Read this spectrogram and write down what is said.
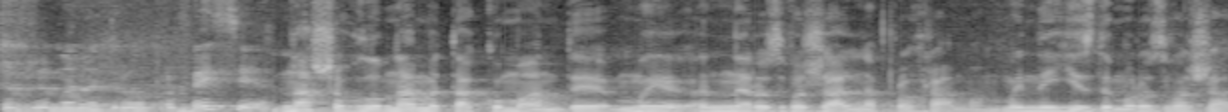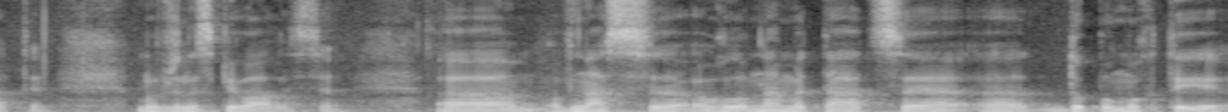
це вже в мене друга професія. Наша головна мета команди ми не розважальна програма. Ми не їздимо розважати. Ми вже не співалися. Е, В нас е, головна мета це е, допомогти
